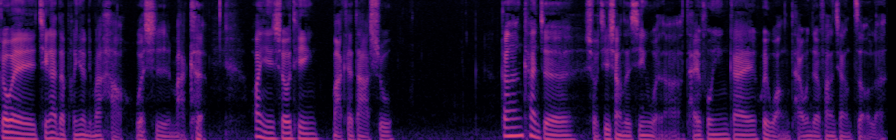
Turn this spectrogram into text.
各位亲爱的朋友，你们好，我是马克，欢迎收听马克大叔。刚刚看着手机上的新闻啊，台风应该会往台湾的方向走了。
